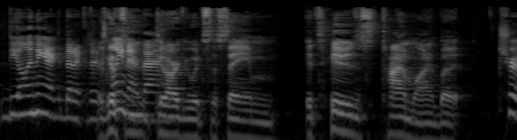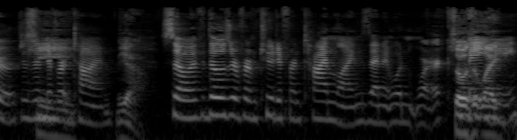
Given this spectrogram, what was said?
the only thing I, that I could I guess explain you it could argue it's the same. It's his timeline, but true, just he, a different time. Yeah. So if those are from two different timelines, then it wouldn't work. So is it like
